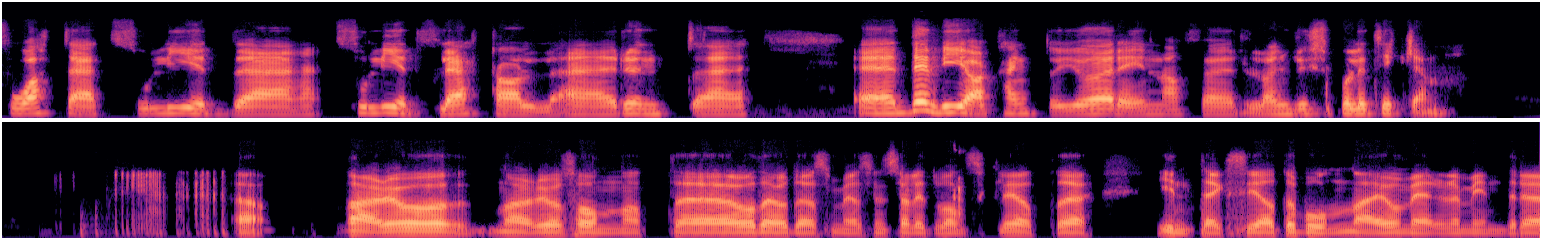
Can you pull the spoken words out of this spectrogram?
få til et solid, eh, solid flertall rundt det vi har tenkt å gjøre innenfor landbrukspolitikken. Ja, nå er, jo, nå er, det jo, sånn at, eh, og det er jo det som jeg syns er litt vanskelig, at eh, inntektssida til bonden er jo mer eller mindre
